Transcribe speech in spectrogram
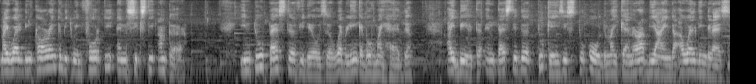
My welding current between 40 and 60 ampere. In two past videos, web link above my head, I built and tested two cases to hold my camera behind a welding glass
